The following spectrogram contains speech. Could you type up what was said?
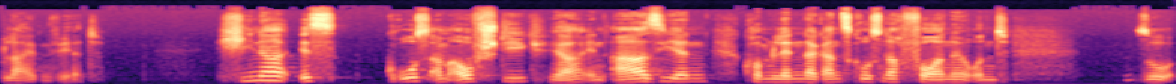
bleiben wird. China ist groß am Aufstieg, ja, in Asien kommen Länder ganz groß nach vorne und so,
